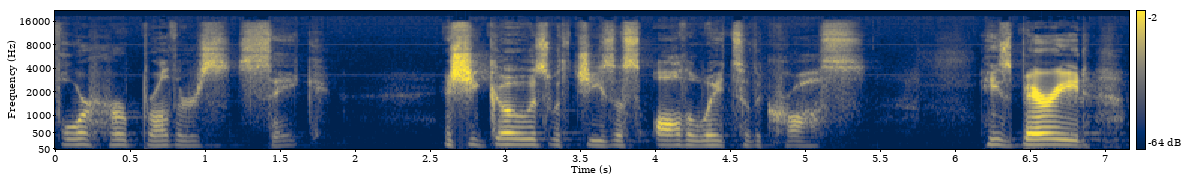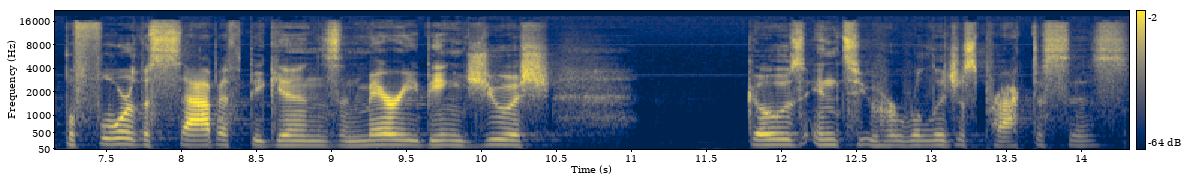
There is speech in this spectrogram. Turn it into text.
for her brother's sake. And she goes with Jesus all the way to the cross. He's buried before the Sabbath begins, and Mary, being Jewish, goes into her religious practices.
